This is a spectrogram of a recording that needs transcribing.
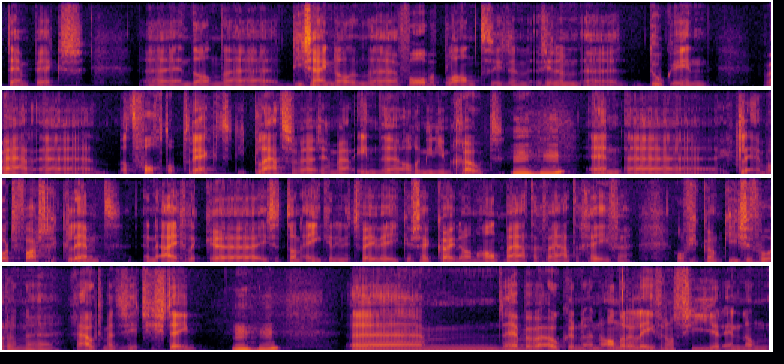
Tempex. en dan, die zijn dan voorbeplant. Er zit een, zit een doek in waar wat vocht optrekt. Die plaatsen we zeg maar, in de aluminiumgoot. Mm -hmm. En wordt vastgeklemd. En eigenlijk uh, is het dan één keer in de twee weken, kan je dan handmatig water geven. Of je kan kiezen voor een uh, geautomatiseerd systeem. Mm -hmm. um, dan hebben we ook een, een andere leverancier en dan,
